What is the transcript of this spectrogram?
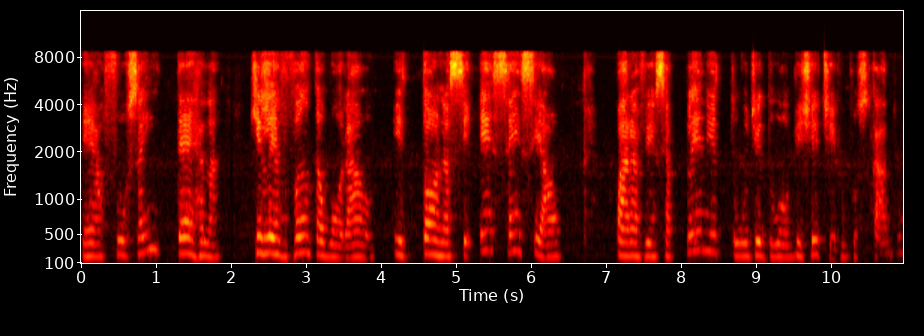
é a força interna que levanta o moral e torna-se essencial para ver-se a plenitude do objetivo buscado.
